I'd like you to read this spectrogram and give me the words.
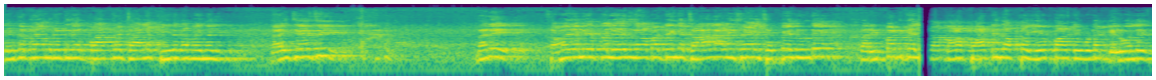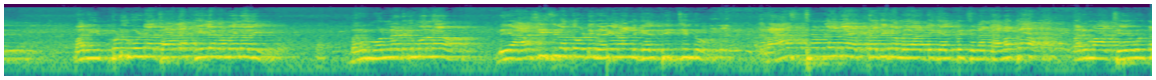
వెంకటరామరెడ్డి గారి పాత్ర చాలా కీలకమైనది. దయచేసి మరి సమయం యొక్క లేదు కాబట్టి ఇంకా చాలా విషయాలు చెప్పేది ఉండే మరి ఇప్పటికే మన పార్టీ తప్ప ఏ పార్టీ కూడా గెలవలేదు. మరి ఇప్పుడు కూడా చాలా కీలకమైనది. మరి మొన్నటికి మొన్న మీ ఆశీస్సులతోటి వేగనాన్ని గెలిపించిండ్రు. రాష్ట్రంలోనే అత్యధిక మెజార్టీ గెలిపించిన ఘనత మరి మా చేగుంట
